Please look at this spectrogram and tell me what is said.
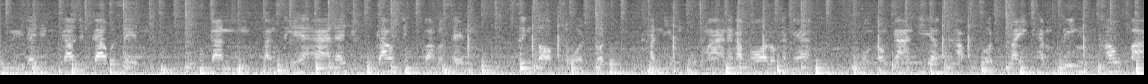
UV ได้ถึง 99%กันรังสี AR ได้ถึง 90 กว่าเปอร์เซ็นต์ซึ่งตอบโจทย์รถคันนี้ของผมมากนะครับเพราะรถคันนี้ผมต้องการที่จะขับรถไปแคมปิ้งเข้าป่า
